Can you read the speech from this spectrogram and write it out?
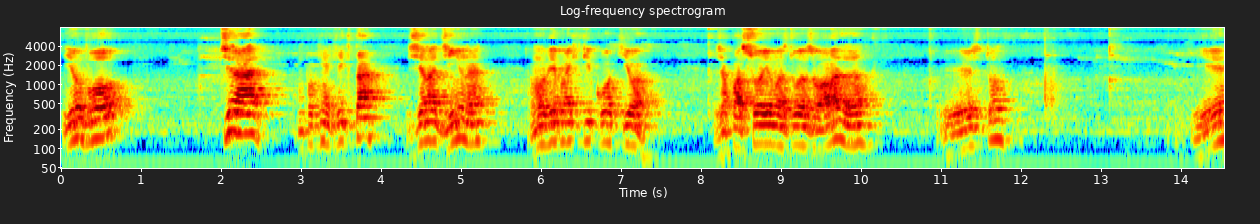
E eu vou tirar um pouquinho aqui que tá geladinho, né? Vamos ver como é que ficou aqui, ó. Já passou aí umas duas horas, né? Isto. Aqui.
